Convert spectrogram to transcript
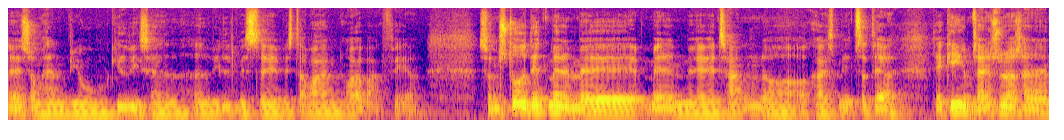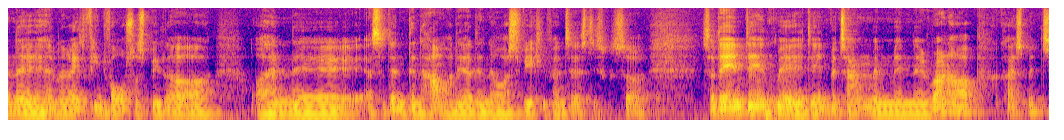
øh, som han jo givetvis havde, havde ville, hvis, øh, hvis der var en højreback færre. Så den stod lidt mellem, øh, mellem øh, Tangen og, og Kai Smith, så der, der gik om Jeg synes også, at han, øh, han er en rigtig fin forsvarsspiller, og, og han, øh, altså den, den hammer der, den er også virkelig fantastisk. Så, så det endte, det endte med, det endte med Tangen, men, men øh, runner-up, Kai Smith.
